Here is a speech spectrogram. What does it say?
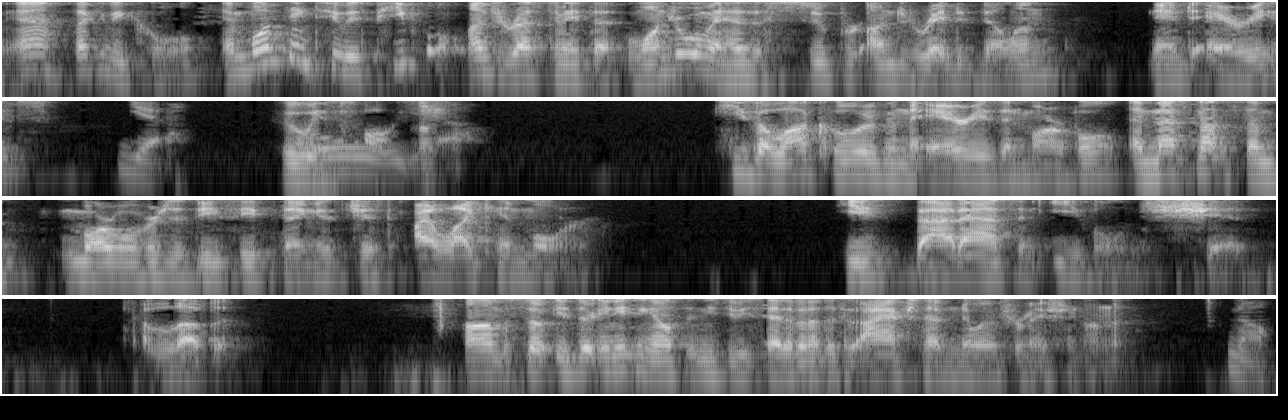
Yeah, that could be cool. And one thing too is people underestimate that Wonder Woman has a super underrated villain named Ares, Yeah. who is Oh, awesome. yeah. He's a lot cooler than the Ares in Marvel, and that's not some Marvel versus DC thing. It's just I like him more. He's badass and evil and shit. I love it. Um, so is there anything else that needs to be said about this? I actually have no information on it. No.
